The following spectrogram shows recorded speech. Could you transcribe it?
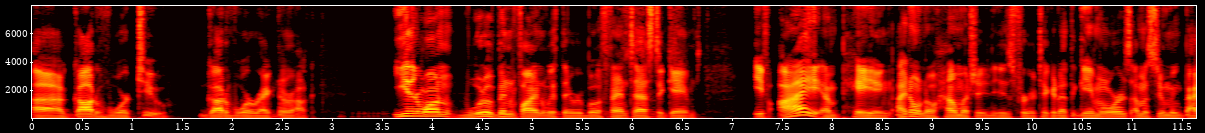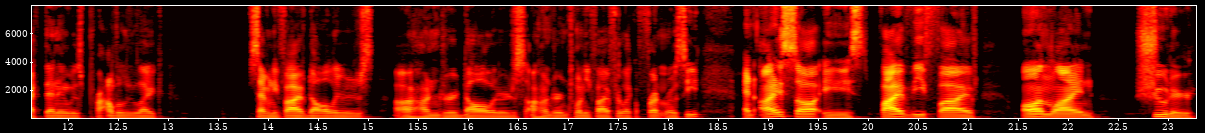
uh, God of War 2, God of War Ragnarok. Either one would have been fine with. They were both fantastic games. If I am paying, I don't know how much it is for a ticket at the Game Awards. I'm assuming back then it was probably like seventy-five dollars, a hundred dollars, a hundred and twenty-five for like a front row seat, and I saw a five v five online shooter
